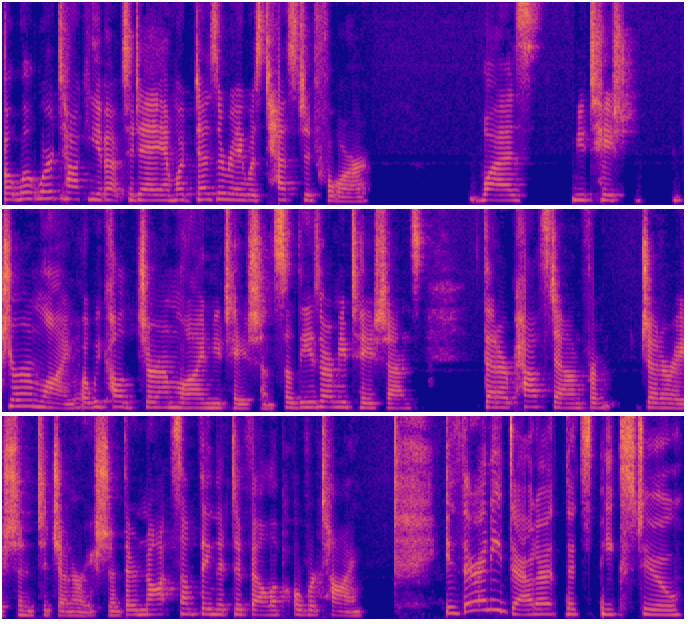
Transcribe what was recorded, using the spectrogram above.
But what we're talking about today and what Desiree was tested for was mutation, germline, what we call germline mutations. So these are mutations that are passed down from generation to generation. They're not something that develop over time. Is there any data that speaks to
